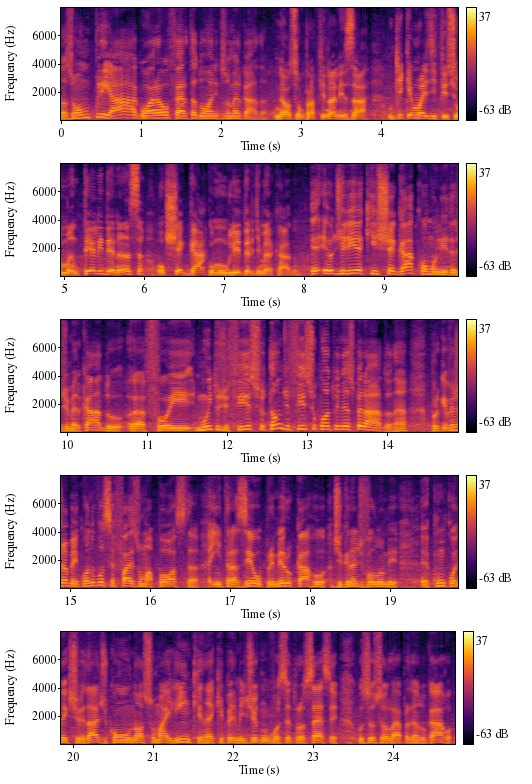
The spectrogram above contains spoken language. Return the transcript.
nós vamos ampliar agora a oferta do Onix no mercado mercado. Nelson, para finalizar, o que é mais difícil, manter a liderança ou chegar como um líder de mercado? Eu diria que chegar como líder de mercado uh, foi muito difícil, tão difícil quanto inesperado, né? Porque veja bem, quando você faz uma aposta em trazer o primeiro carro de grande volume uh, com conectividade, com o nosso MyLink, né, que permitia que você trouxesse o seu celular para dentro do carro,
